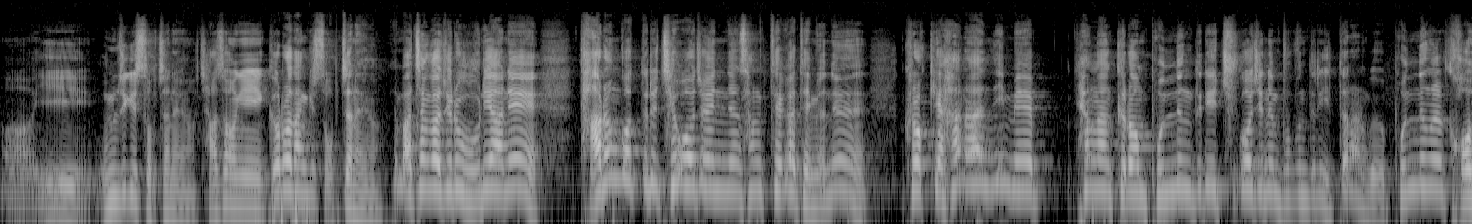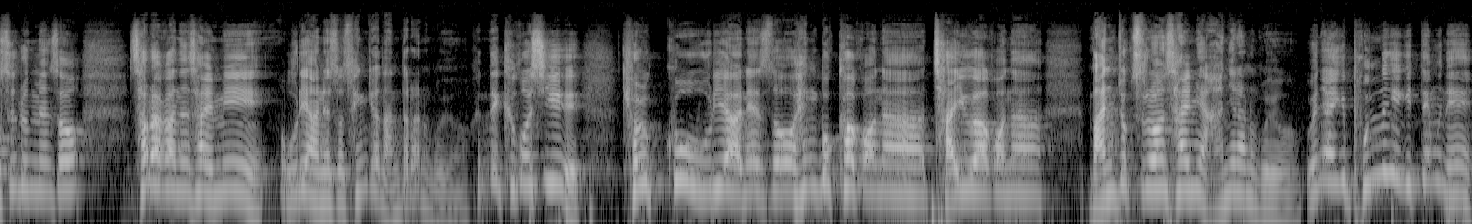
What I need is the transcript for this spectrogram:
어, 이 움직일 수 없잖아요. 자성이 끌어당길 수 없잖아요. 마찬가지로 우리 안에 다른 것들이 채워져 있는 상태가 되면은 그렇게 하나님의 향한 그런 본능들이 죽어지는 부분들이 있다는 거예요. 본능을 거스르면서 살아가는 삶이 우리 안에서 생겨난다는 거예요. 근데 그것이 결코 우리 안에서 행복하거나 자유하거나 만족스러운 삶이 아니라는 거예요. 왜냐 이게 본능이기 때문에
